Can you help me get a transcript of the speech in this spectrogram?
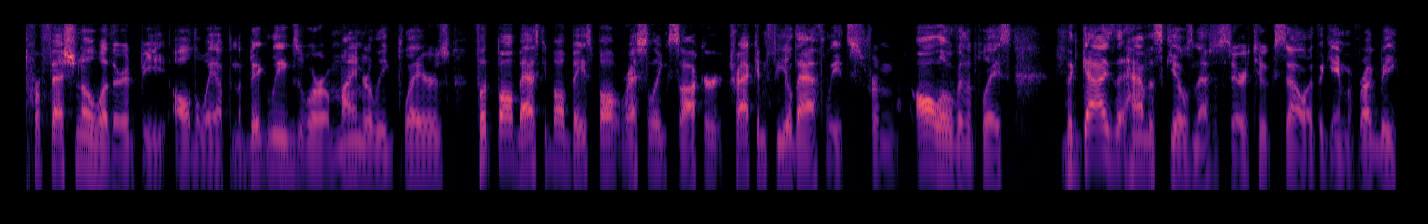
professional, whether it be all the way up in the big leagues or minor league players, football, basketball, baseball, wrestling, soccer, track and field athletes from all over the place. The guys that have the skills necessary to excel at the game of rugby,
